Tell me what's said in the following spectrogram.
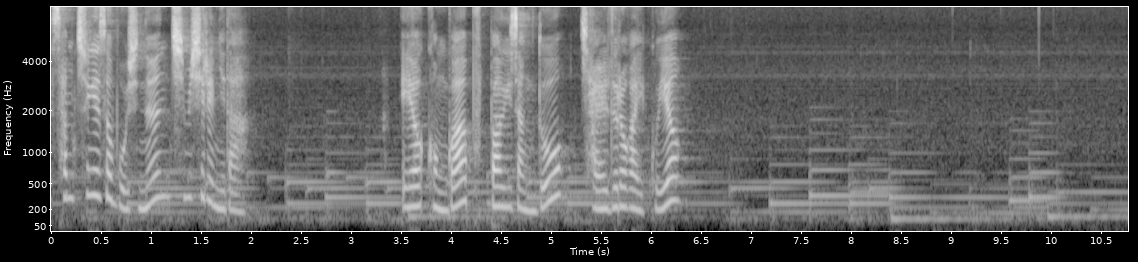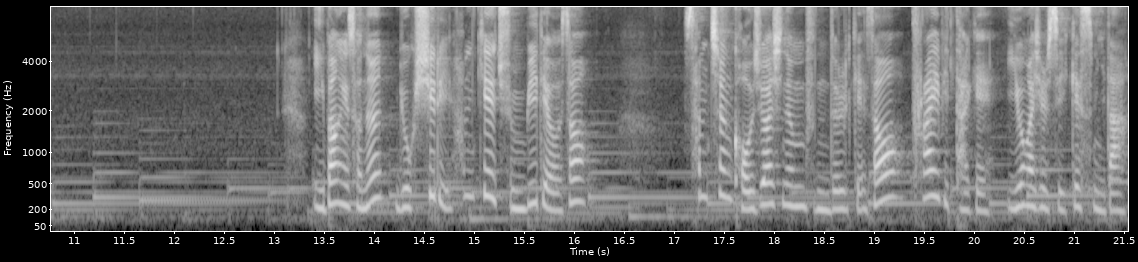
3층에서 보시는 침실입니다. 에어컨과 붙박이장도 잘 들어가 있고요. 이 방에서는 욕실이 함께 준비되어서 3층 거주하시는 분들께서 프라이빗하게 이용하실 수 있겠습니다.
